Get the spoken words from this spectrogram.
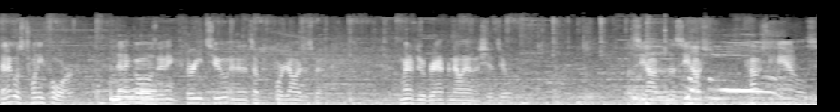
Then it goes twenty-four. Then it goes, I think, thirty-two, and then it's up to forty dollars to spend. I'm gonna have to do a grand finale on this shit too. Let's see how let's see how she, how she handles.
